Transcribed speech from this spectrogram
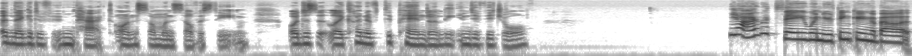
a negative impact on someone's self esteem, or does it like kind of depend on the individual? Yeah, I would say when you're thinking about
